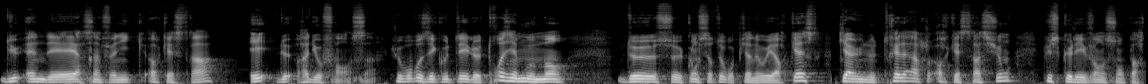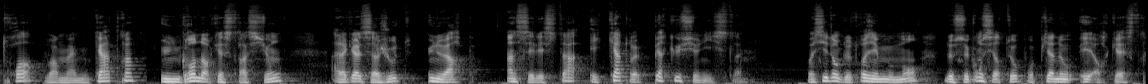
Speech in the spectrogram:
du NDR Symphonic Orchestra et de Radio France. Je vous propose d'écouter le troisième mouvement de ce concerto pour piano et orchestre, qui a une très large orchestration, puisque les vents sont par trois, voire même quatre, une grande orchestration, à laquelle s'ajoute une harpe, un célesta et quatre percussionnistes. Voici donc le troisième mouvement de ce concerto pour piano et orchestre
